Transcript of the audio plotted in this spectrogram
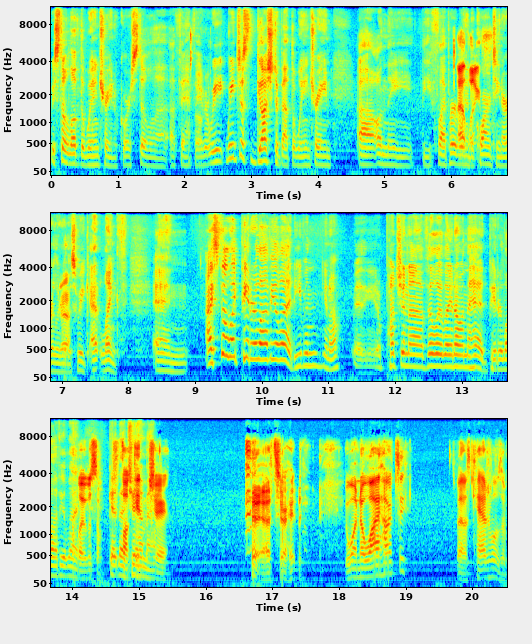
we still love the Wayne Train, of course, still uh, a fan favorite. We we just gushed about the Wayne Train uh, on the the Flat Purple At and the quarantine earlier Yeah. this week at length, and I still like Peter Laviolette, even you know, uh, you know, punching uh, in the head. Peter Laviolette. Play with some Get that fucking jam out. jam. That's right. You want to know why, Hartsy? It's about as casual as it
